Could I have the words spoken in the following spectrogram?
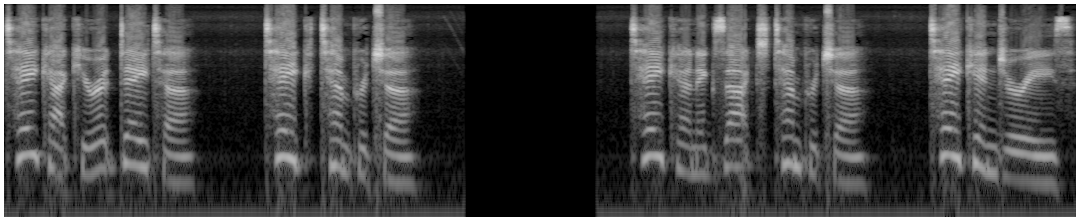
Take accurate data. Take temperature. Take an exact temperature. Take injuries.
